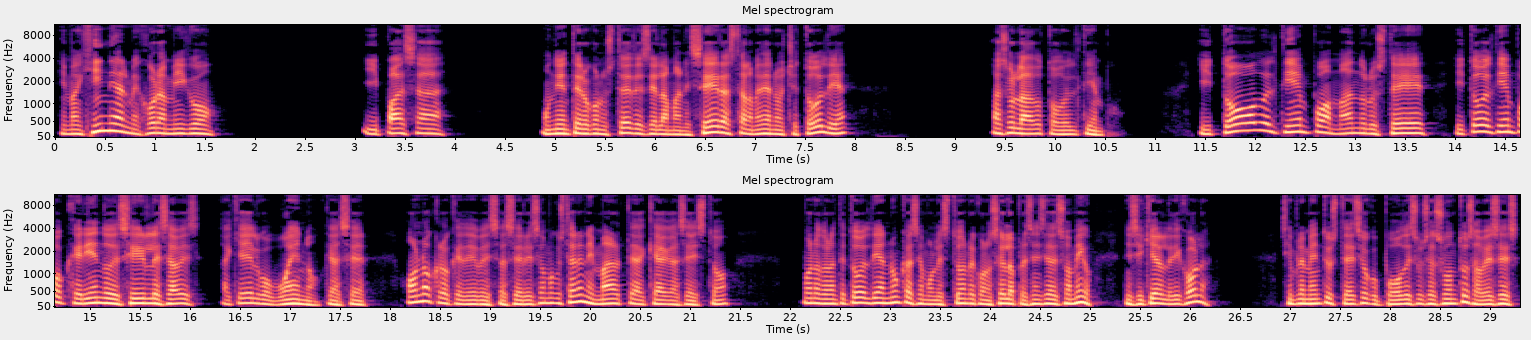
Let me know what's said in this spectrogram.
Imagine al mejor amigo y pasa un día entero con usted desde el amanecer hasta la medianoche, todo el día, a su lado todo el tiempo. Y todo el tiempo amándolo usted y todo el tiempo queriendo decirle, sabes, aquí hay algo bueno que hacer. O no creo que debes hacer eso. Me gustaría animarte a que hagas esto. Bueno, durante todo el día nunca se molestó en reconocer la presencia de su amigo, ni siquiera le dijo hola. Simplemente usted se ocupó de sus asuntos, a veces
